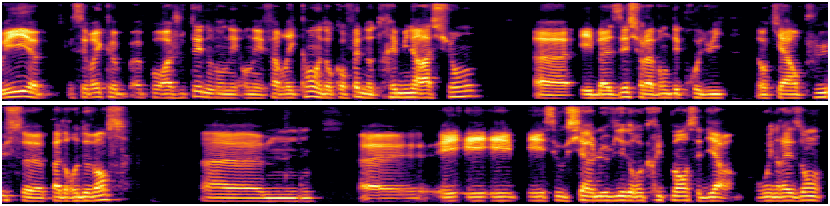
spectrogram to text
Oui, c'est vrai que pour ajouter, nous, on est, on est fabricant et donc, en fait, notre rémunération euh, est basé sur la vente des produits. Donc il y a en plus euh, pas de redevance. Euh, et, et c'est aussi un levier de recrutement, c'est-à-dire pour une raison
